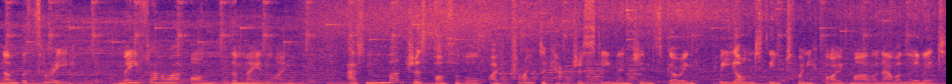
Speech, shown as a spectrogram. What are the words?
Number 3. Mayflower on the mainline. As much as possible, I've tried to capture steam engines going beyond the 25 mile an hour limit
